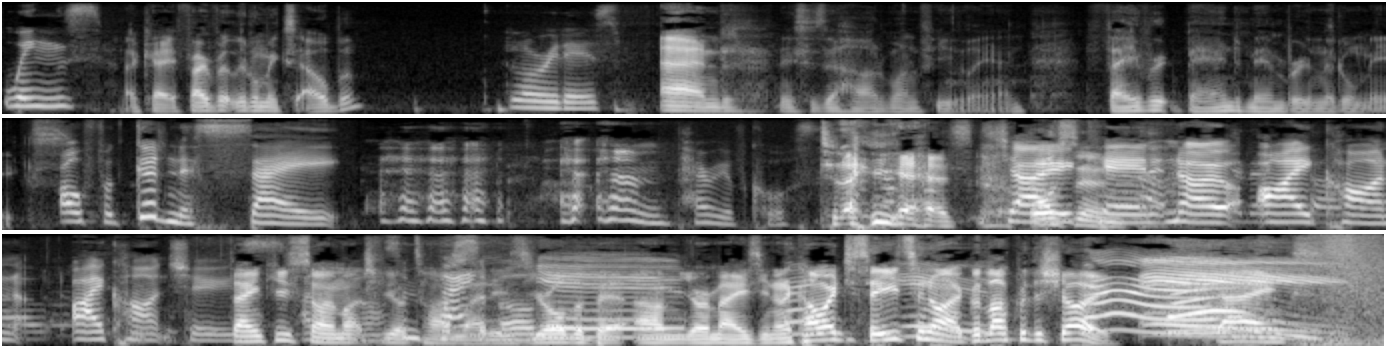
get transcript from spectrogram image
wings. Okay. Favorite Little Mix album? Glory days. And this is a hard one for you, Leigh-Anne. Favorite band member in Little Mix? Oh, for goodness sake. Perrie, of course. Today, yes. Joking. Awesome. No, I can't. I can't choose. Thank you so much for your time, Thank ladies. You're all the best. Um, you. you're amazing, and I can't wait to see you tonight. Good luck with the show. Thanks.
